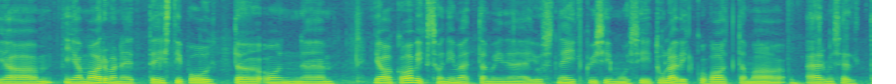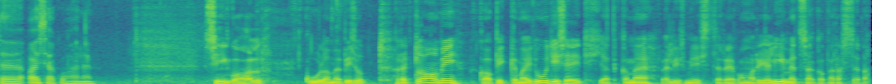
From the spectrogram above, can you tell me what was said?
ja, ja ma arvan, et Eesti poolt on Jaak Aaviksoo nimetamine just neid küsimusi tulevikku vaatama äärmiselt asjakohane. siinkohal kuulame pisut reklaami, ka pikemaid uudiseid, jätkame välisminister Eva-Maria Liimetsaga pärast seda.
